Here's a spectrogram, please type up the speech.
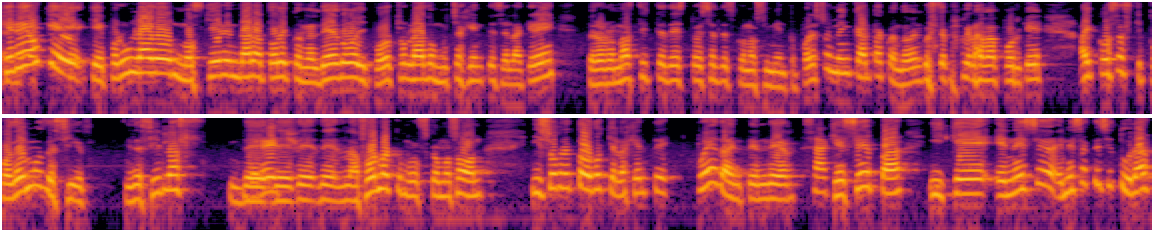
creo que, que por un lado nos quieren dar a tole con el dedo y por otro lado mucha gente se la cree, pero lo más triste de esto es el desconocimiento. Por eso me encanta cuando vengo a este programa porque hay cosas que podemos decir y decirlas de, de- de la forma como, como son y sobre todo que la gente pueda entender Exacto. que sepa y que en, ese, en esa tesitura,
